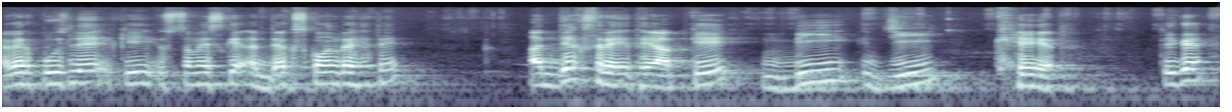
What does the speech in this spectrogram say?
अगर पूछ ले कि उस समय इसके अध्यक्ष कौन रहे थे? अध्यक्ष रहे थे आपके बी जी खेर, ठीक है?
